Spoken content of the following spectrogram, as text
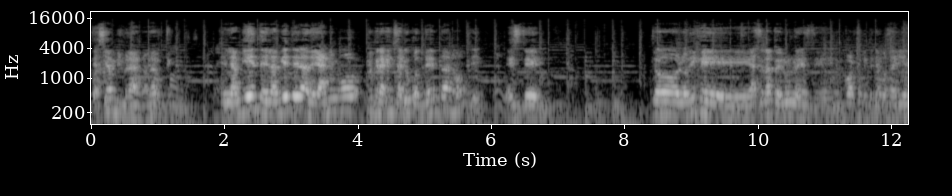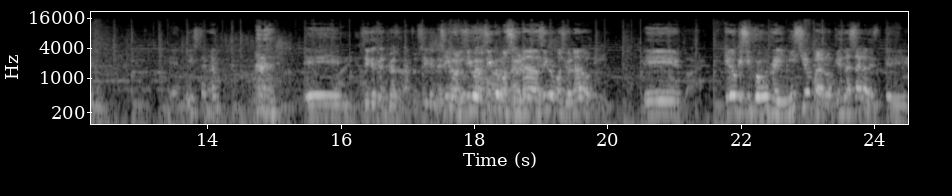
te hacían vibrar, ¿no? Era- te- El ambiente, el ambiente era de ánimo. Creo que la gente salió contenta, ¿no? Sí. Este, lo, lo dije hace rato en un este, corto que tenemos ahí en, en Instagram. Eh, Sigue nervioso, Hanso, sigue Sigo, nervioso. sigo, sigo tratando emocionado, de- sigo emocionado. Eh, creo que sí fue un reinicio para lo que es la saga de, de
